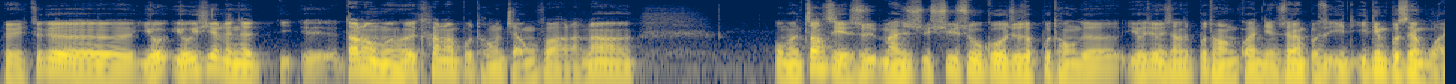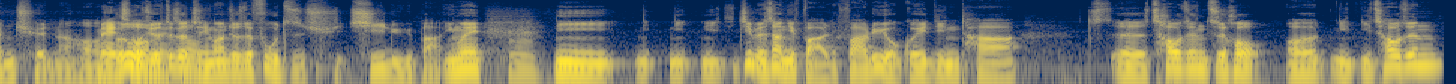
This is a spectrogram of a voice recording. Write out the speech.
对这个有有一些人的，呃，当然我们会看到不同讲法了。那我们当时也是蛮叙述过，就是不同的，有点像是不同的观点，虽然不是一一定不是很完全了哈。可是我觉得这个情况就是父子骑驴吧，因为你你你你基本上你法法律有规定，他呃超征之后，呃你你超征，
